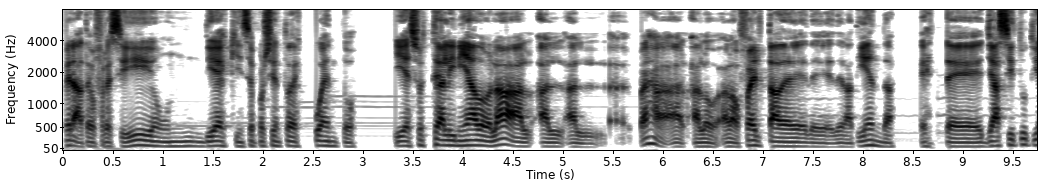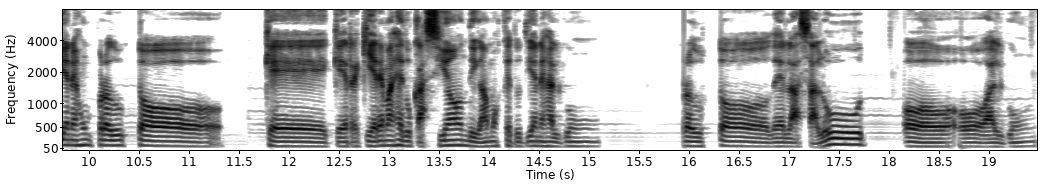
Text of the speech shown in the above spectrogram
mira, te ofrecí un 10, 15% de descuento y eso esté alineado Al, pues, a, la oferta de, la tienda. Este, ya si tú tienes un producto que, que, requiere más educación, digamos que tú tienes algún producto de la salud o, algún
